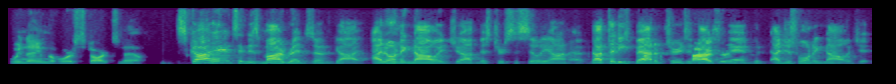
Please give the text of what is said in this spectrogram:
we name the horse Starts now. Scott Hansen is my red zone guy. I don't acknowledge uh, Mr. Siciliano. Not that he's bad. I'm sure he's a I nice agree. man, but I just won't acknowledge it.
